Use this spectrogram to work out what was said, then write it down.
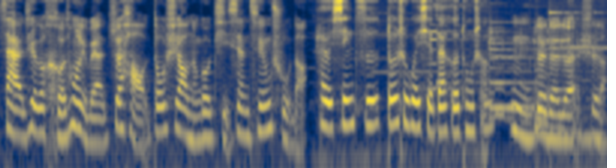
在这个合同里边最好都是要能够体现清楚的。还有薪资都是会写在合同上的。嗯，对对对，是的。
